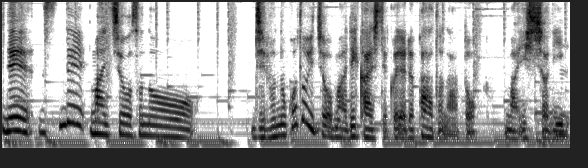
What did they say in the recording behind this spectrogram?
でで、まあ、一応その自分のことを一応まあ理解してくれるパートナーとまあ一緒に、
